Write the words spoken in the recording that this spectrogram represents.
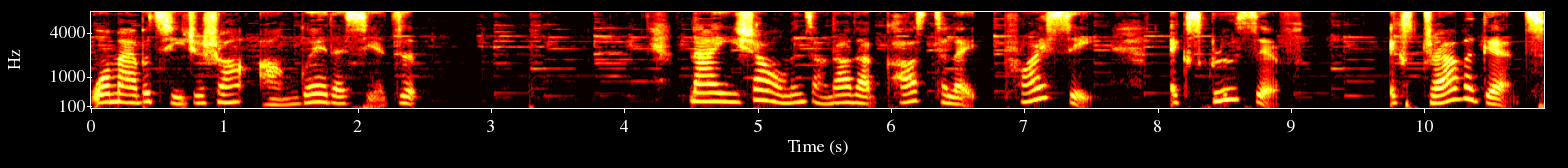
我买不起这双昂贵的鞋子。那以上我们讲到的 costly、pricey、exclusive、extravagant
